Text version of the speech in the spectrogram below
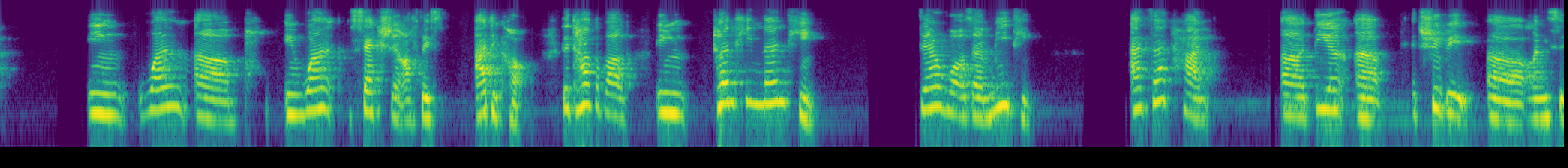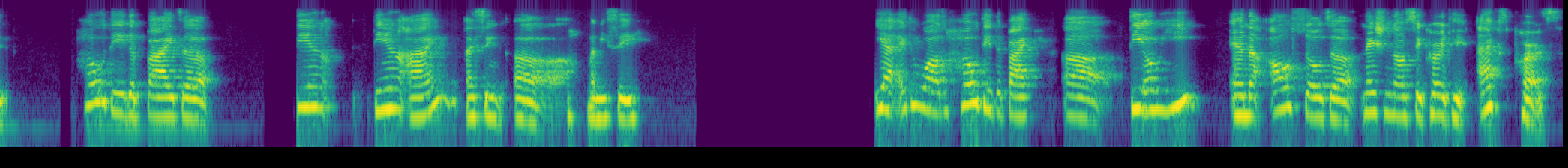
in one uh, in one section of this article, they talk about in 2019 there was a meeting. At that time, uh, uh, it should be, uh, let me see, held by the DNI, I think, uh, let me see. Yeah, it was held by uh, DOE and also the national security experts.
